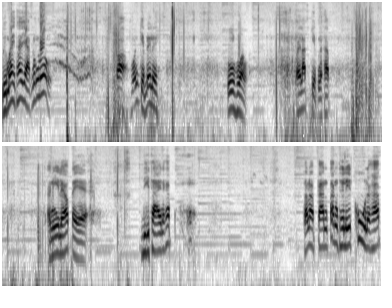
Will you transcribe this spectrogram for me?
หรือไม่ถ้าอยากโล่งๆก็ม้วนเก็บได้เลย มีห่วงไวรัดเก็บนะครับ อันนี้แล้วแต่ดีไซน์นะครับสำหรับการตั้งเทเลสคู่นะครับ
